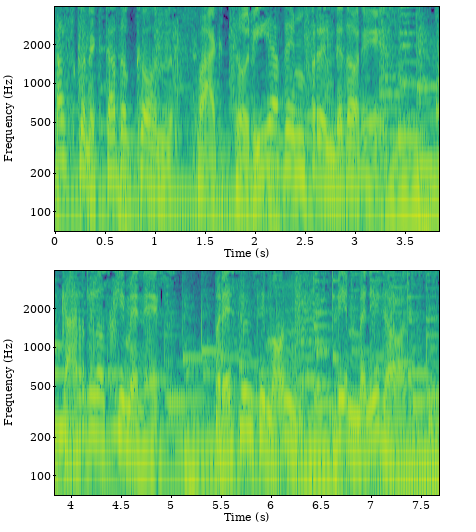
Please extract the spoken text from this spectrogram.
Has conectado con Factoría de Emprendedores. Carlos Jiménez. Presen Simón. Bienvenidos.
